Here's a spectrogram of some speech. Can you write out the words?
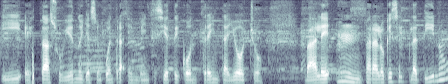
y está subiendo, ya se encuentra en 27,38. ¿Vale? Para lo que es el platino,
